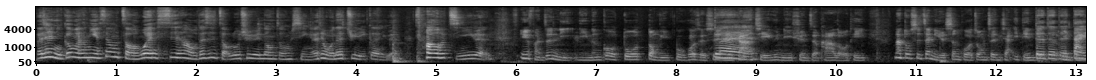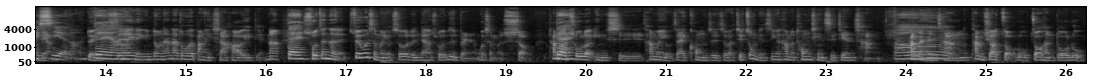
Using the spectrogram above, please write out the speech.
而且你跟我说你也是用走，我也是啊，我都是走路去运动中心，而且我那距离更远，超级远。因为反正你你能够多动一步，或者是你搭捷运，你选择爬楼梯，那都是在你的生活中增加一点点的运动量，代谢了，对，增加一点运动量，那都会帮你消耗一点。那对说真的，所以为什么有时候人家说日本人为什么瘦？他们除了饮食，他们有在控制之外，其实重点是因为他们通勤时间长，他们很长，他们需要走路，走很多路。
